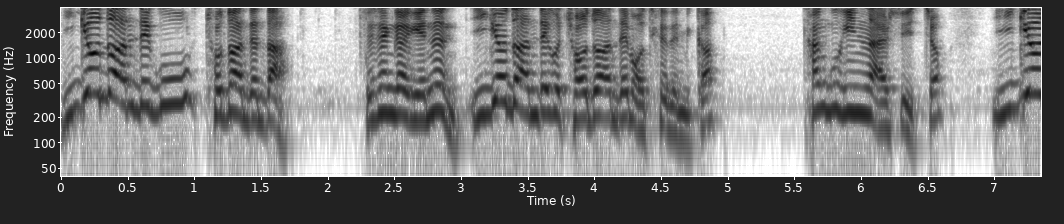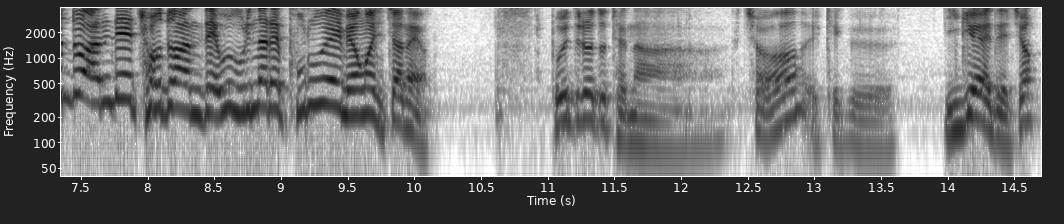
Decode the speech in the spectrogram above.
이겨도 안 되고 져도 안 된다. 제 생각에는 이겨도 안 되고 져도 안 되면 어떻게 됩니까? 한국인은 알 수 있죠? 이겨도 안 돼 져도 안돼. 우리 우리나라에 부르의 명언 있잖아요 보여드려도 되나 그쵸? 이렇게 그 이겨야 되죠.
